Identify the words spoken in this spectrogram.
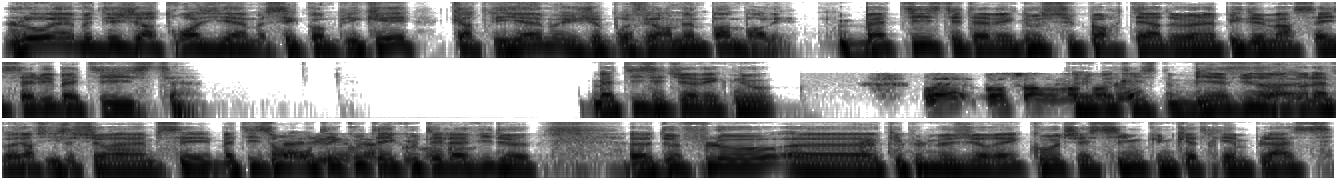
L'OM déjà troisième, c'est compliqué. Quatrième, je préfère même pas en parler. Baptiste est avec nous, supporter de l'Olympique de Marseille. Salut Baptiste. Baptiste, es-tu avec nous? Ouais, bonsoir, vous m'entendez Baptiste. Bienvenue dans, dans l'after sur RMC. Baptiste, on, on Salut, t'écoute, à écouter l'avis de, euh, de Flo, euh, qui peut le mesurer. Coach estime qu'une quatrième place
